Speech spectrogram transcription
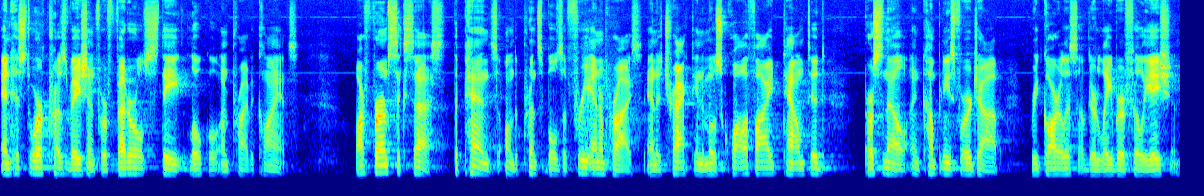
and historic preservation for Federal, State, local, and private clients. Our firm's success depends on the principles of free enterprise and attracting the most qualified, talented personnel and companies for a job, regardless of their labor affiliation.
